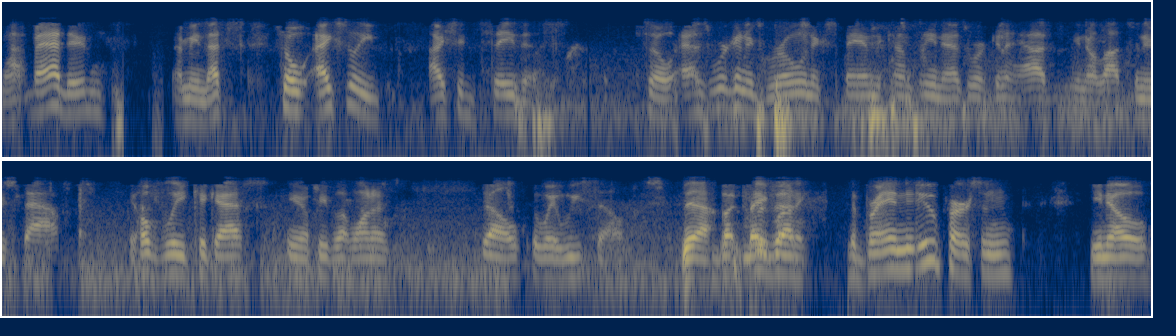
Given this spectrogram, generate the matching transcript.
Not bad, dude. I mean, that's so. Actually, I should say this. So as we're going to grow and expand the company, and as we're going to add, you know, lots of new staff, hopefully kick-ass, you know, people that want to sell the way we sell. Yeah. But for make the, money. the brand new person, you know,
